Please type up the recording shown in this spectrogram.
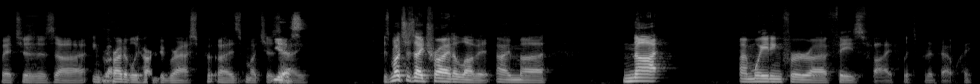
which is uh incredibly right. hard to grasp uh, as much as yes. I as much as I try to love it. I'm uh not I'm waiting for uh, phase five. Let's put it that way.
